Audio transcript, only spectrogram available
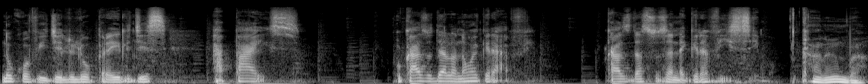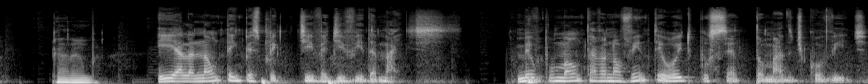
no Covid. Ele olhou para ele e disse: Rapaz, o caso dela não é grave. O caso da Suzana é gravíssimo. Caramba, caramba. E ela não tem perspectiva de vida mais. Meu pulmão estava 98% tomado de Covid.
